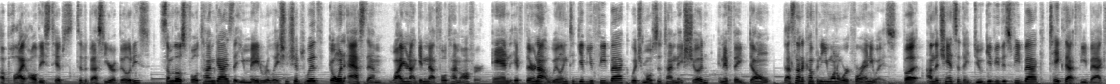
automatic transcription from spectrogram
apply all these tips to the best of your abilities, some of those full-time guys that you made relationships with, go and ask them why you're not getting that full-time offer. And if they're not willing to give you feedback, which most of the time they should, and if they don't, that's not a company you want to work for anyways. But on the chance that they do give you this feedback, take that feedback,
